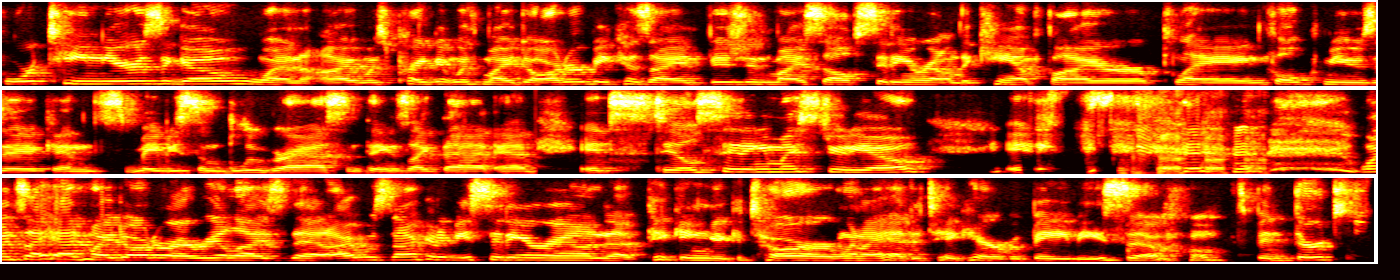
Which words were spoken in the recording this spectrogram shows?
14 years ago when I was pregnant with my daughter because I envisioned myself sitting around the campfire playing folk music and maybe some bluegrass and things like that. And it's still sitting in my studio. Once I had my daughter, I realized that I was not going to be sitting around uh, picking a guitar when I had to take care of a baby. So it's been 13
